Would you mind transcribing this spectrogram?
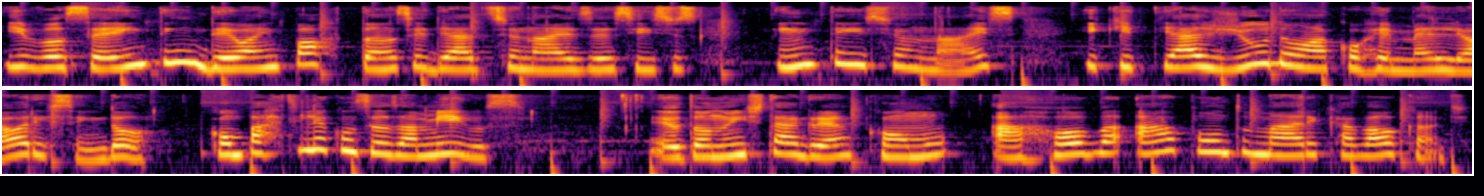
e você entendeu a importância de adicionar exercícios intencionais e que te ajudam a correr melhor e sem dor, compartilha com seus amigos. Eu estou no Instagram como a.maricavalcante.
